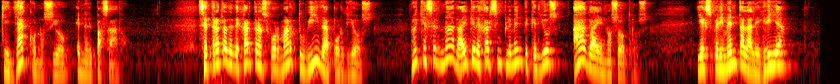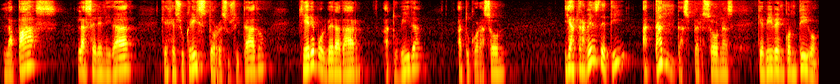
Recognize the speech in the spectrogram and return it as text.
que ya conoció en el pasado. Se trata de dejar transformar tu vida por Dios. No hay que hacer nada, hay que dejar simplemente que Dios haga en nosotros y experimenta la alegría, la paz, la serenidad que Jesucristo resucitado quiere volver a dar a tu vida, a tu corazón y a través de ti a tantas personas que viven contigo,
